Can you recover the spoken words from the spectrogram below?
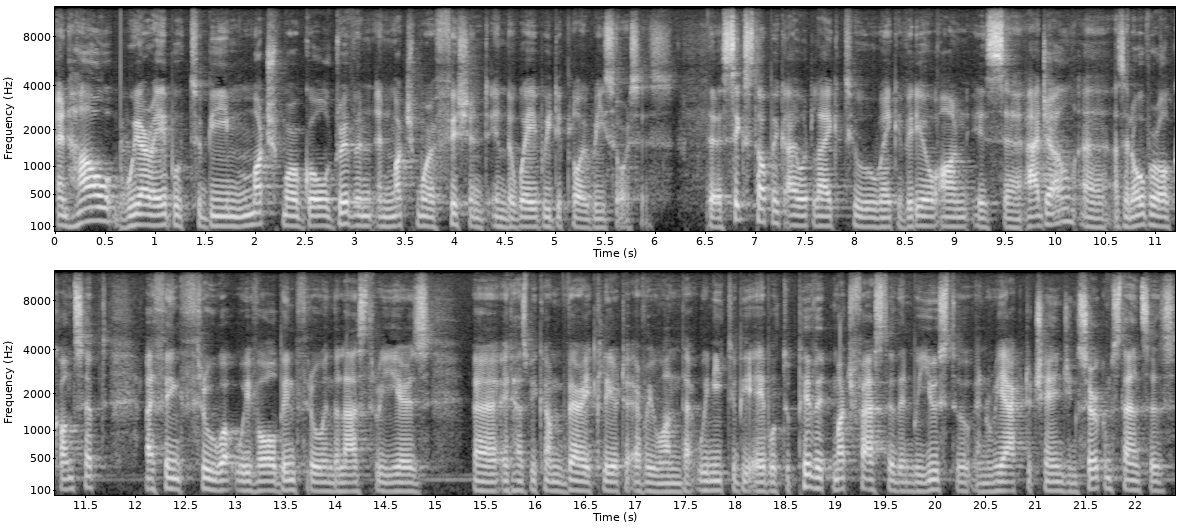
and how we are able to be much more goal-driven and much more efficient in the way we deploy resources. The sixth topic I would like to make a video on is uh, Agile uh, as an overall concept. I think through what we've all been through in the last three years, uh, it has become very clear to everyone that we need to be able to pivot much faster than we used to and react to changing circumstances.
